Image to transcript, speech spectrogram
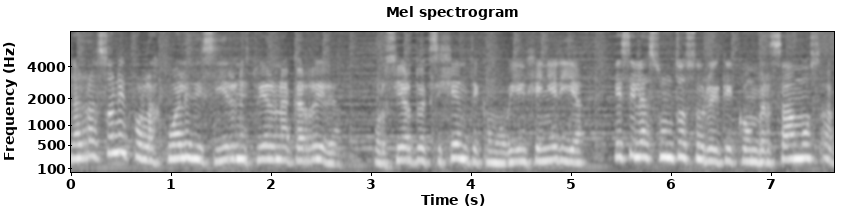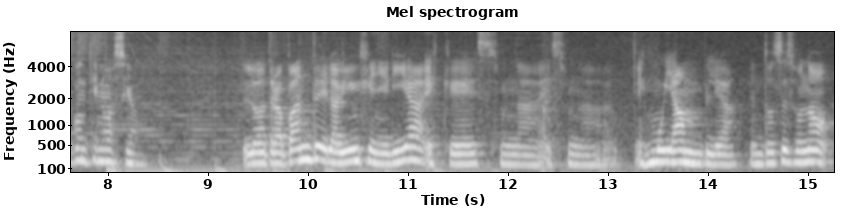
Las razones por las cuales decidieron estudiar una carrera, por cierto exigente como bioingeniería, es el asunto sobre el que conversamos a continuación. Lo atrapante de la bioingeniería es que es una, es una, es muy amplia, entonces uno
